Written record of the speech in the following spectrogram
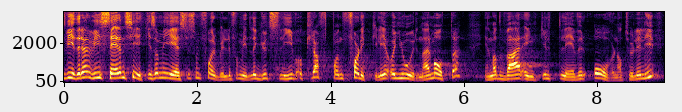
videre vi ser en kirke som med Jesus som forbilde formidler Guds liv og kraft på en folkelig og jordnær måte gjennom at hver enkelt lever overnaturlig liv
